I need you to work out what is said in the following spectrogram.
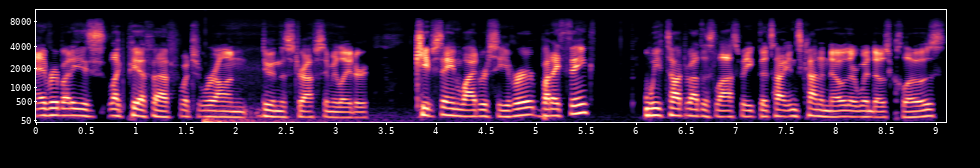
everybody's like PFF, which we're on doing this draft simulator, keeps saying wide receiver, but I think we've talked about this last week. The Titans kind of know their window's closed,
